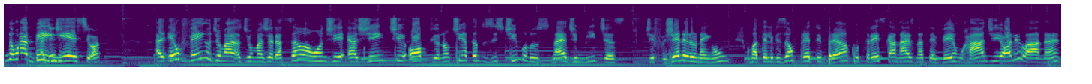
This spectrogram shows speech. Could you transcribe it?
Não é bem gente... esse, ó. Eu venho de uma, de uma geração onde a gente, óbvio, não tinha tantos estímulos né, de mídias de gênero nenhum, uma televisão preto e branco, três canais na TV, um rádio e olhe lá, né?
